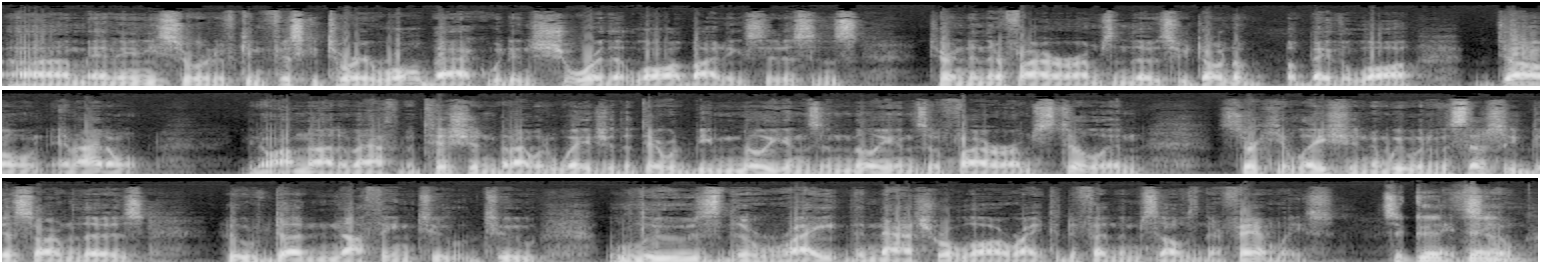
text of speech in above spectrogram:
um, and any sort of confiscatory rollback would ensure that law abiding citizens turn in their firearms and those who don't ob- obey the law don't. And I don't, you know, I'm not a mathematician, but I would wager that there would be millions and millions of firearms still in circulation, and we would have essentially disarmed those who've done nothing to, to lose the right, the natural law right to defend themselves and their families. It's a good Right, thing. So,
